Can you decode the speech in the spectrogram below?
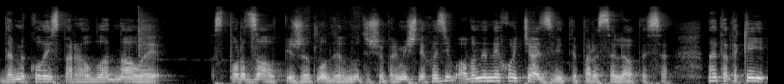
де ми колись переобладнали спортзал під житло для внутрішньопереміщених осіб, а вони не хочуть звідти переселятися. Знаєте, такий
